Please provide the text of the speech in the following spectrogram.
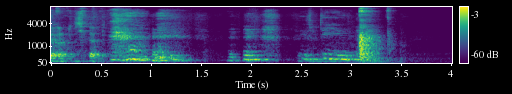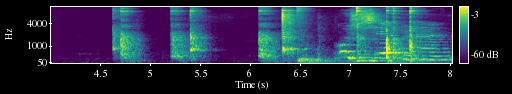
sure, sure. 15. Oh shit, man.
